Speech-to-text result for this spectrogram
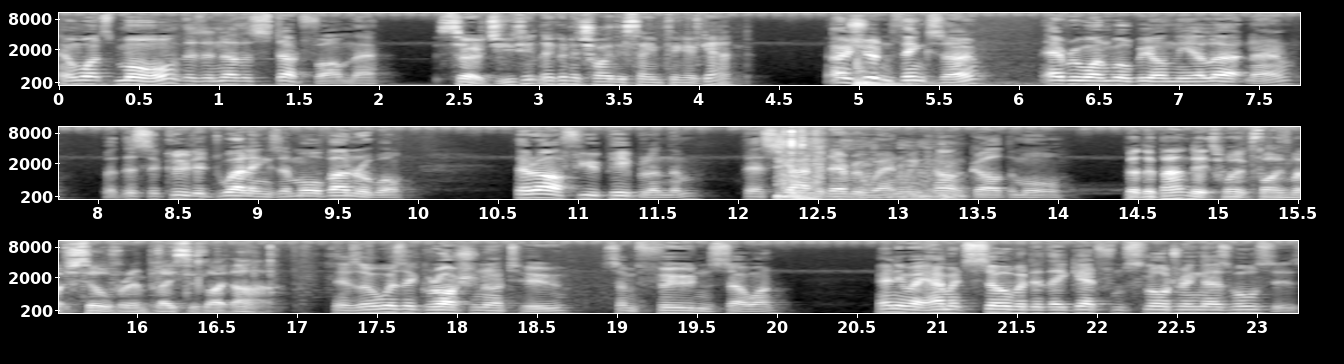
And what's more, there's another stud farm there. Sir, do you think they're going to try the same thing again? I shouldn't think so. Everyone will be on the alert now, but the secluded dwellings are more vulnerable. There are few people in them. They're scattered everywhere, and we can't guard them all. But the bandits won't find much silver in places like that. There's always a groschen or two, some food, and so on. Anyway, how much silver did they get from slaughtering those horses?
